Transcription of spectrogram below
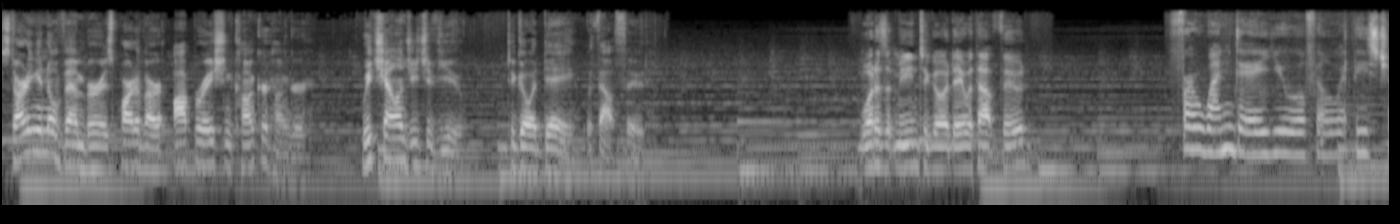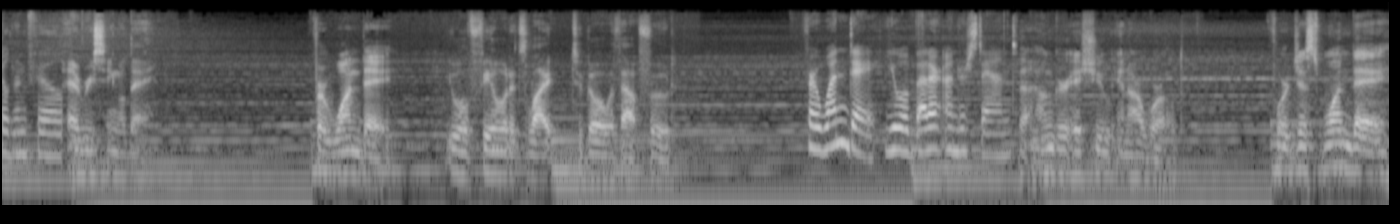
Starting in November, as part of our Operation Conquer Hunger, we challenge each of you to go a day without food. What does it mean to go a day without food? For one day, you will feel what these children feel every single day. For one day, you will feel what it's like to go without food. For one day, you will better understand the hunger issue in our world. For just one day,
